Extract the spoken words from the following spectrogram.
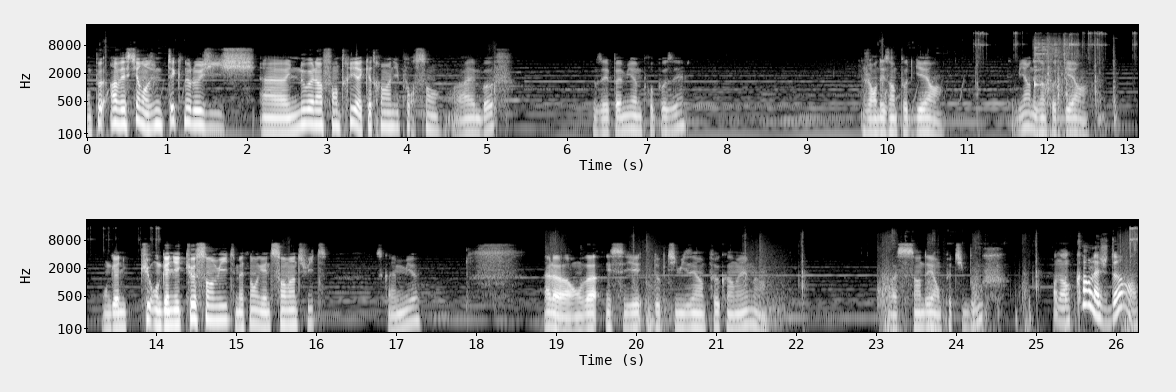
On peut investir dans une technologie. Euh, une nouvelle infanterie à 90%. Ouais, bof. Vous avez pas mis à me proposer? Genre des impôts de guerre. C'est bien des impôts de guerre. On, gagne que, on gagnait que 108, maintenant on gagne 128. C'est quand même mieux. Alors, on va essayer d'optimiser un peu quand même. On va se scinder en petits bouts. On a encore l'âge d'or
